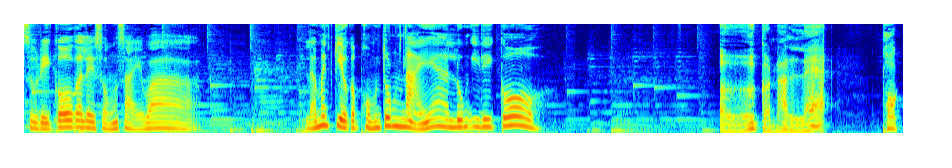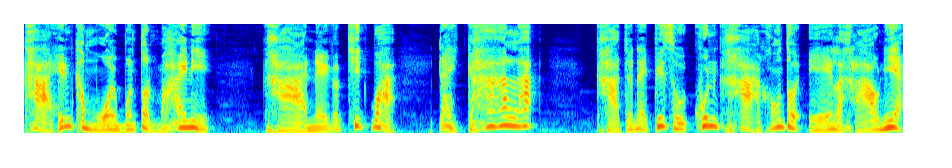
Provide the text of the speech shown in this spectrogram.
สุริโกก็เลยสงสัยว่า แล้วมันเกี่ยวกับผมตรงไหนอะลุงอิลิโก เออก็นั่นแหละ พอข้าเห็นขโมยบนต้นไม้นี่ ข้าเนี่ยก็คิดว่า ได้การละ ข้าจะได้พิสูจน์คุณค่าของตัวเองล่ะคราวเนี่ย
